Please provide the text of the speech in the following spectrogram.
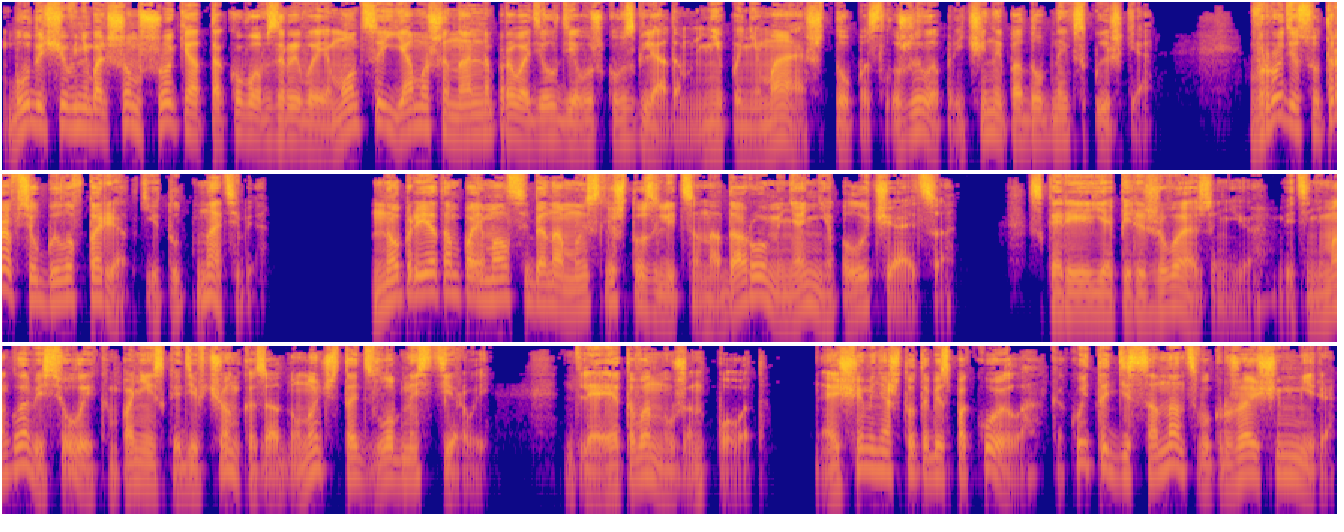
Будучи в небольшом шоке от такого взрыва эмоций, я машинально проводил девушку взглядом, не понимая, что послужило причиной подобной вспышки. Вроде с утра все было в порядке, и тут на тебе. Но при этом поймал себя на мысли, что злиться на Дару у меня не получается. Скорее, я переживаю за нее, ведь не могла веселая компанейская девчонка за одну ночь стать злобной стервой, для этого нужен повод. А еще меня что-то беспокоило, какой-то диссонанс в окружающем мире,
